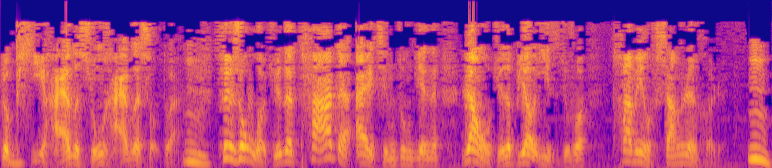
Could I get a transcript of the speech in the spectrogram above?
就痞孩子、熊孩子的手段。嗯所以说，我觉得他的爱情中间呢，让我觉得比较有意思，就是说他没有伤任何人。嗯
